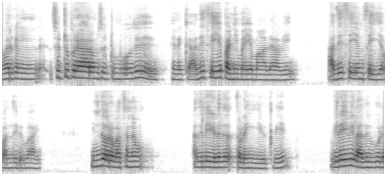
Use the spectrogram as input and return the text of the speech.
அவர்கள் சுற்றுப்பிரகாரம் சுற்றும்போது எனக்கு அதிசய பனிமய மாதாவே அதிசயம் செய்ய வந்துடுவாய். இந்த ஒரு வசனம் அதில் எழுத தொடங்கி இருக்கிறேன் விரைவில் அது கூட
